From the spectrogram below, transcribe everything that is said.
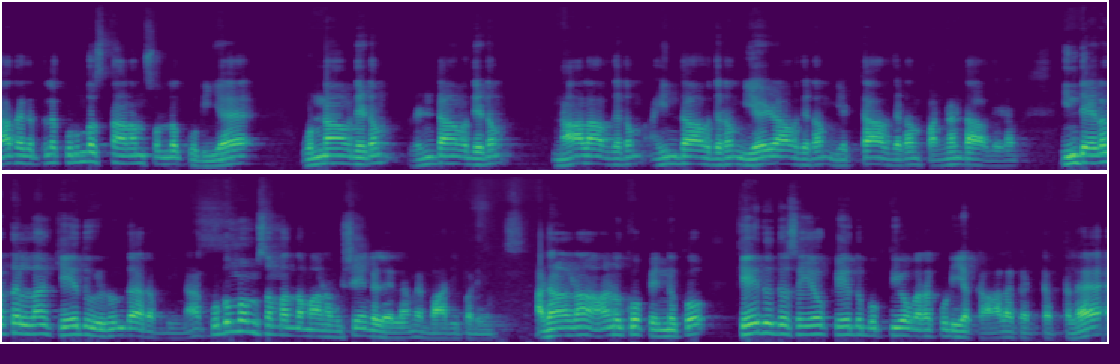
ஜாதகத்துல குடும்பஸ்தானம் சொல்லக்கூடிய ஒன்னாவது இடம் ரெண்டாவது இடம் நாலாவது இடம் ஐந்தாவது இடம் ஏழாவது இடம் எட்டாவது இடம் பன்னெண்டாவது இடம். இந்த இடத்துலலாம் கேது இருந்தார் அப்படின்னா குடும்பம் சம்பந்தமான விஷயங்கள் எல்லாமே பாதிப்படையும். அதனாலதான் ஆணுக்கோ பெண்ணுக்கோ கேது திசையோ கேது புக்தியோ வரக்கூடிய காலகட்டத்துல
